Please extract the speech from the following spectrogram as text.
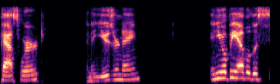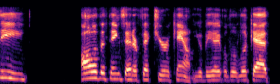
password and a username, and you'll be able to see all of the things that affect your account. You'll be able to look at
